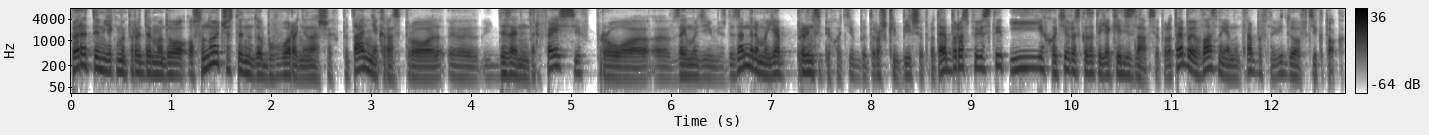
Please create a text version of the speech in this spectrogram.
Перед тим як ми прийдемо до основної частини до обговорення наших питань, якраз про е, дизайн інтерфейсів, про е, взаємодію між дизайнерами, я в принципі хотів би трошки більше про тебе розповісти, і хотів розказати, як я дізнався про тебе. Власне, я натрапив на відео в TikTok.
